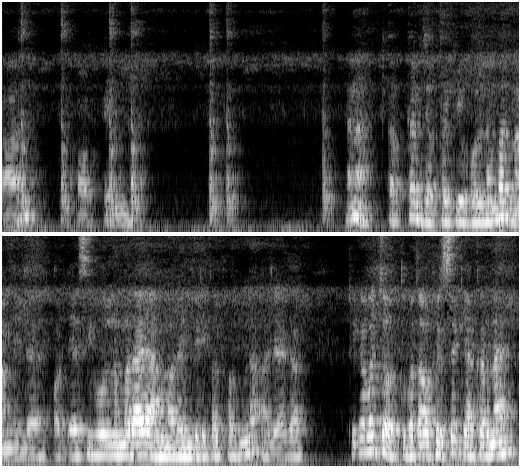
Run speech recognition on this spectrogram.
are obtain है ना? तब तक जब तक ये होल नंबर ना मिल जाए और जैसे ही होल नंबर आया, हमारा इंपेरिकल फॉर्मूला आ जाएगा। ठीक है बच्चों? तो बताओ फिर से क्या करना है?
